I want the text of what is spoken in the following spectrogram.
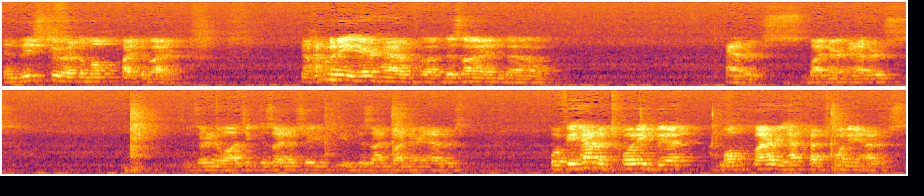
And these two are the multiply divider. Now, how many here have uh, designed uh, adders, binary adders? Is there any logic designers here you, you designed binary adders? Well, if you have a 20-bit multiplier, you have to have 20 adders.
